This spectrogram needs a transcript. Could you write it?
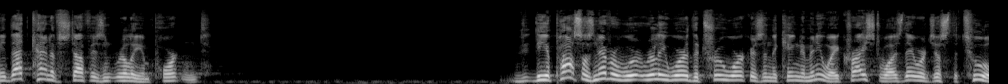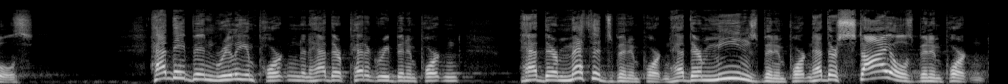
I mean, that kind of stuff isn't really important. The apostles never were, really were the true workers in the kingdom anyway. Christ was. They were just the tools. Had they been really important and had their pedigree been important, had their methods been important, had their means been important, had their styles been important,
